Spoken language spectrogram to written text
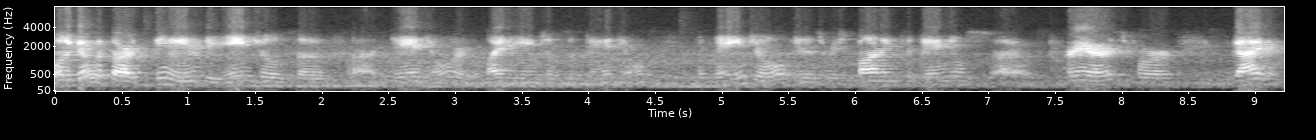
Well, to go with our theme, the angels of uh, Daniel, or the mighty angels of Daniel, an angel is responding to Daniel's uh, prayers for guidance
